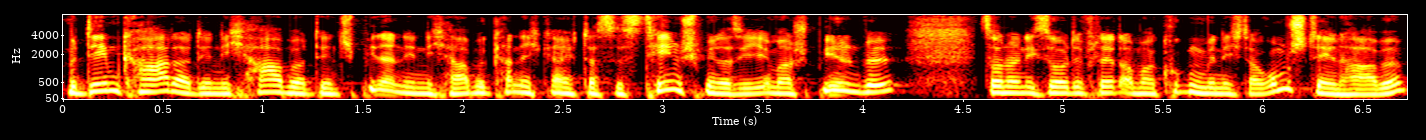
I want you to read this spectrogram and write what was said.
mit dem Kader, den ich habe, den Spielern, den ich habe, kann ich gar nicht das System spielen, das ich immer spielen will, sondern ich sollte vielleicht auch mal gucken, wenn ich da rumstehen habe.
